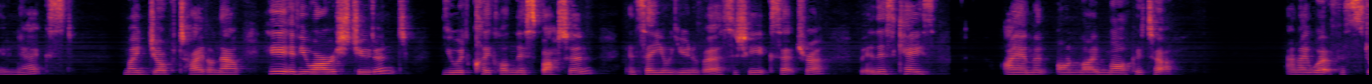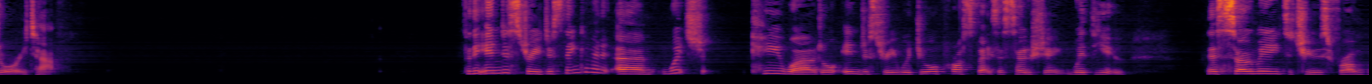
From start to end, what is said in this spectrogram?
I go next. My job title. Now, here, if you are a student, you would click on this button and say your university, etc. But in this case, I am an online marketer and I work for StoryTap. For the industry, just think of it, um, which keyword or industry would your prospects associate with you? There's so many to choose from.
